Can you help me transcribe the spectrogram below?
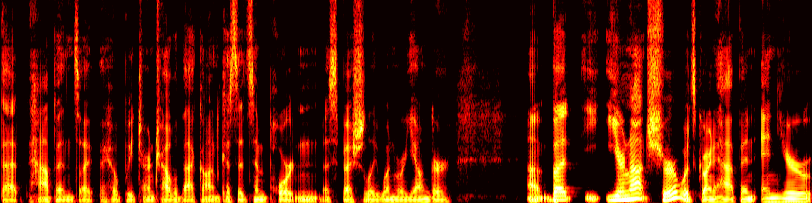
that happens. I, I, hope we turn travel back on because it's important, especially when we're younger. Um, but you're not sure what's going to happen, and you're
